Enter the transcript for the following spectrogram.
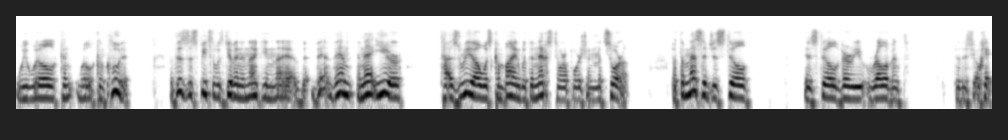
we will con- will conclude it. But this is a speech that was given in 19 uh, then, then in that year, Tazria was combined with the next Torah portion, Metzora. But the message is still is still very relevant to this. Okay.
